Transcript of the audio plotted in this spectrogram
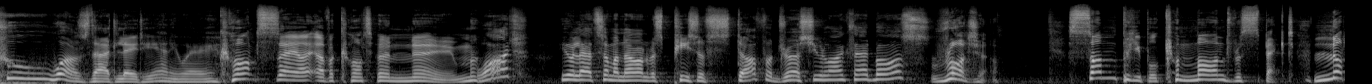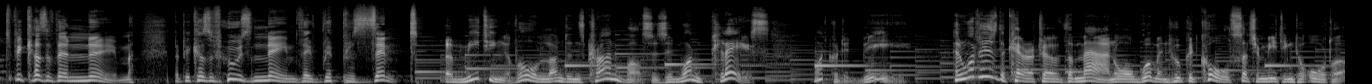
who was that lady, anyway? Can't say I ever caught her name. What? You let some anonymous piece of stuff address you like that, boss? Roger! Some people command respect, not because of their name, but because of whose name they represent. A meeting of all London's crime bosses in one place? What could it be? And what is the character of the man or woman who could call such a meeting to order?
